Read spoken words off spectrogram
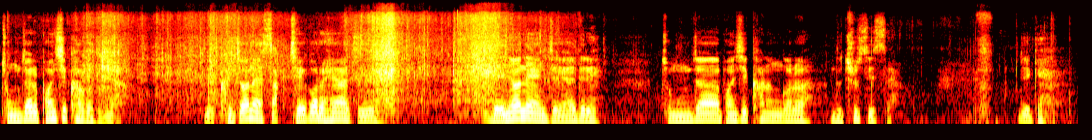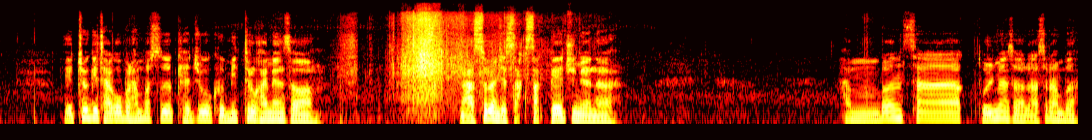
종자를 번식하거든요. 그 전에 싹 제거를 해야지 내년에 이제 애들이 종자 번식하는 거를 늦출 수 있어요. 이렇게 예초기 작업을 한번 쓱 해주고 그 밑으로 가면서 낫으로 이제 싹싹 빼주면은 한번 싹 돌면서 낫을 한번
